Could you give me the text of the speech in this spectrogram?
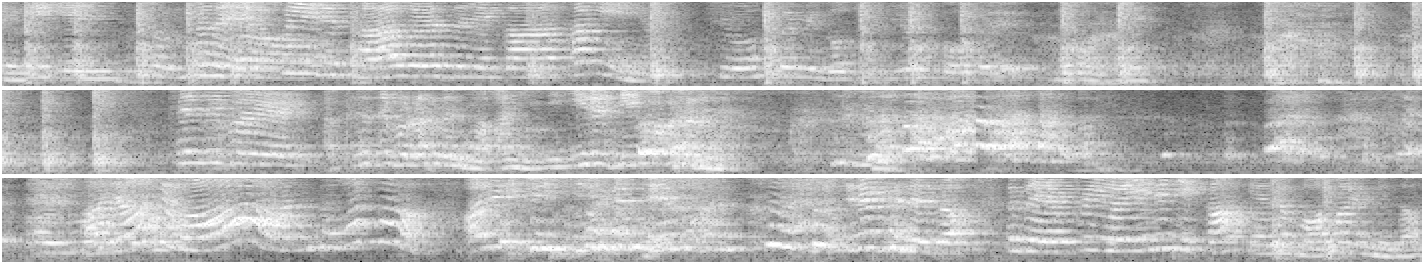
F1 빼기 1. 근데 F1이 4라 그랬으니까 3이에요. 지원 쌤이 너 죽일 거래. 뭐가 언제? 편집을 아, 편집을 하는 거 아니 일을 뒤. 아니 하지 마. 아니 속았잖아. 아니 일을 뒤. 이렇게 되죠. 근데 F2가 1이니까 얘는 마사입니다.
